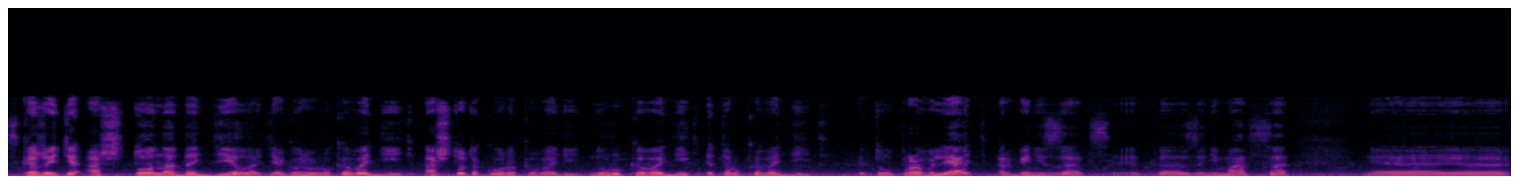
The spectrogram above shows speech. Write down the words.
скажите, а что надо делать? Я говорю, руководить. А что такое руководить? Ну, руководить это руководить. Это управлять организацией, это заниматься, э,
